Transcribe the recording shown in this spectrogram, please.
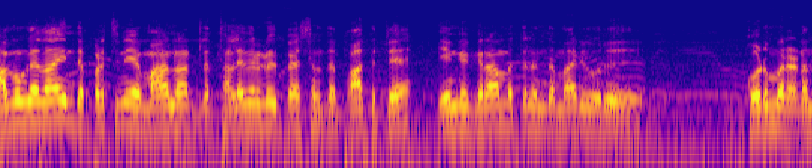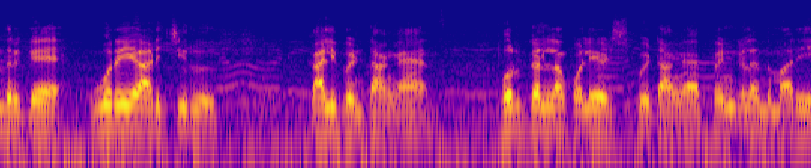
அவங்க தான் இந்த பிரச்சனையை மாநாட்டில் தலைவர்கள் பேசுகிறத பார்த்துட்டு எங்கள் கிராமத்தில் இந்த மாதிரி ஒரு கொடுமை நடந்திருக்கு. ஊரையே அடிச்சு காலி பண்ணிட்டாங்க. பொருட்கள்லாம் கொள்ளையடிச்சு போயிட்டாங்க. பெண்கள் இந்த மாதிரி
